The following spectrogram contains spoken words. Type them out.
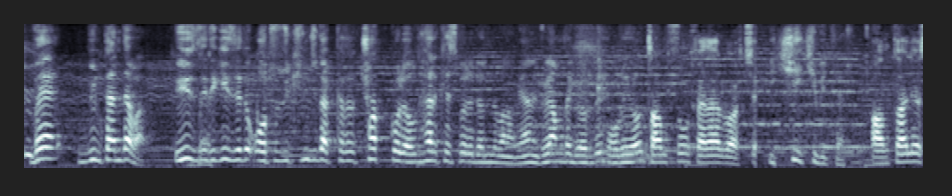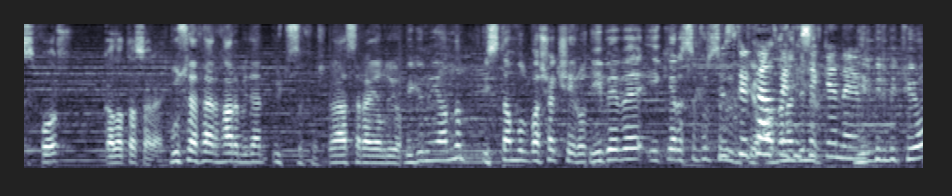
ve bültende var. İzledik izledik 32. dakikada çat gol oldu. Herkes böyle döndü bana. Yani rüyamda gördüğüm oluyor. Samsun Fenerbahçe. 2-2 biter. Antalya Spor. Galatasaray. Bu sefer harbiden 3-0. Galatasaray alıyor. Bir gün uyandım. İstanbul Başakşehir. İBB ilk yarı 0-0 bitiyor. 146 Bey Adana teşekkür Demir ederim. 1-1 bitiyor.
